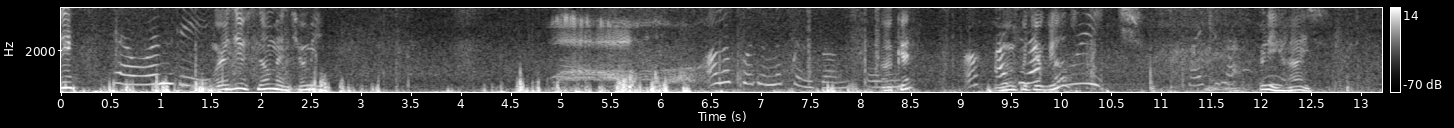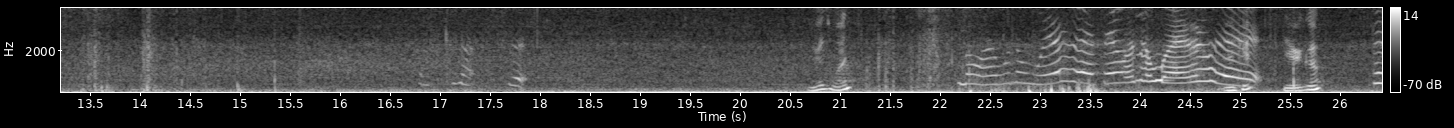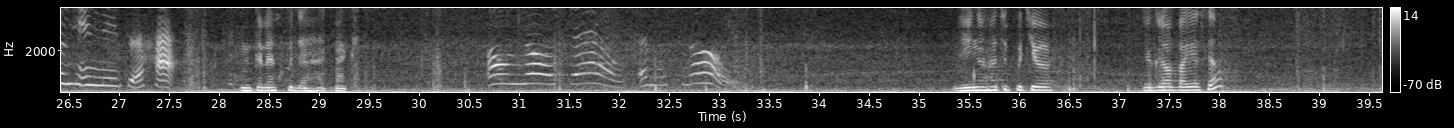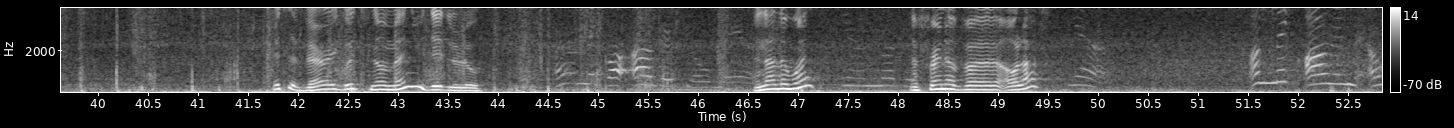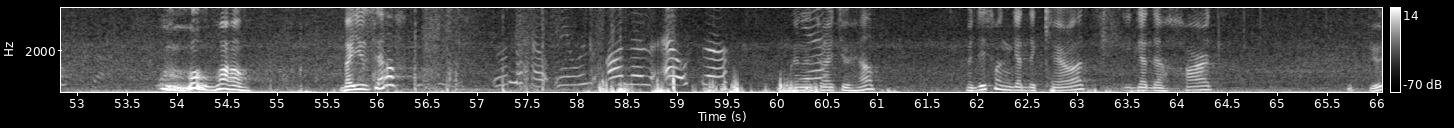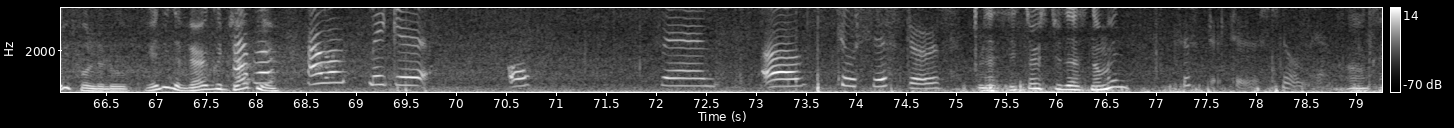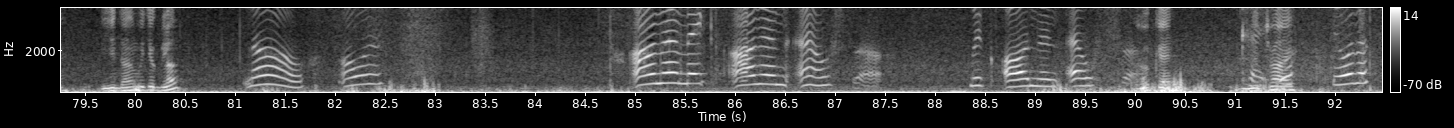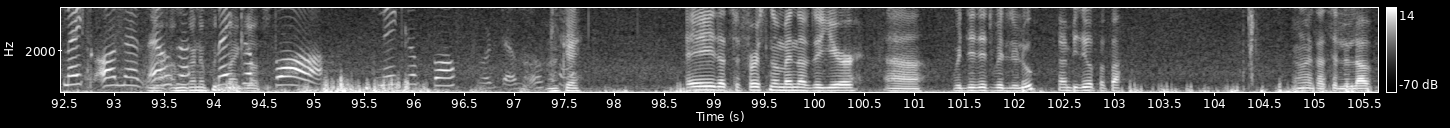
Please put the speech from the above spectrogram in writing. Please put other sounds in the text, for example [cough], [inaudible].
Wendy? Yeah, Wendy. Where's your snowman? Show me. I'm gonna put the mittens on. Okay. Uh, You wanna put your gloves? reach. Pretty high. Here's one. No, I wanna wear it. I wanna wear it. Okay. Here you go. Then he needs a hat. Okay, let's put the hat back. No, it's in the snow. Do you know how to put your your glove by yourself? It's a very good snowman you did, Lulu. I wanna make a snowman. Another one? Yeah, A friend of uh, Olaf? Yeah. I'll make Anna and Elsa. Oh, [laughs] wow. By yourself? You wanna help me with Anna and Elsa? I'm gonna Yeah. Try to help. But this one got the carrots, you got the heart. It's beautiful, Lulu. You did a very good job about, here. how about make it orphan of two sisters? The sisters to the snowman? Sister to the snowman. Oh, okay. you done with your glove? No. I want Anna make Anna and Elsa. Make Anna and Elsa. Okay. Let me Okay, try. You, you wanna make Anna and Yeah, Elsa? I'm gonna put make my a ball. Make a ball for them. Okay. Okay. Hey, that's the first snowman of the year. Uh, we did it with Lulu. Un bisou, papa. Ah, ça c'est le love.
